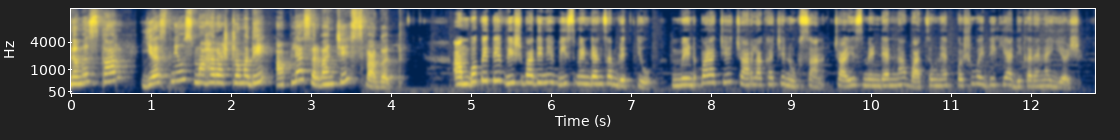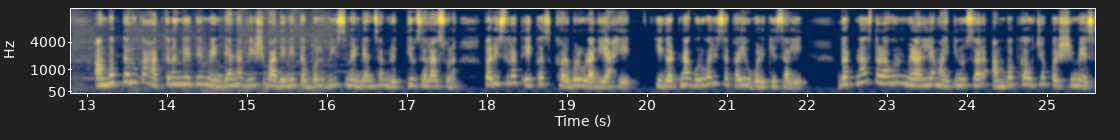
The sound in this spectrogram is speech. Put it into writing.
नमस्कार यस न्यूज महाराष्ट्रमध्ये आपल्या सर्वांचे स्वागत. आंबप येथे विषबाधेने वीस मेंढ्यांचा मृत्यू. मेंढपाळाचे चार लाखाचे नुकसान. चाळीस मेंढ्यांना वाचवण्यात पशुवैद्यकीय अधिकाऱ्यांना यश. आंबप तालुका हातकणंगले येथे मेंढ्यांना विषबाधेने तब्बल वीस मेंढ्यांचा मृत्यू झाला असून परिसरात एकच खळबळ उडाली आहे. ही घटना गुरुवारी सकाळी उघडकीस आली. घटनास्थळावरून मिळालेल्या माहितीनुसार आंबप गावच्या पश्चिमेस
